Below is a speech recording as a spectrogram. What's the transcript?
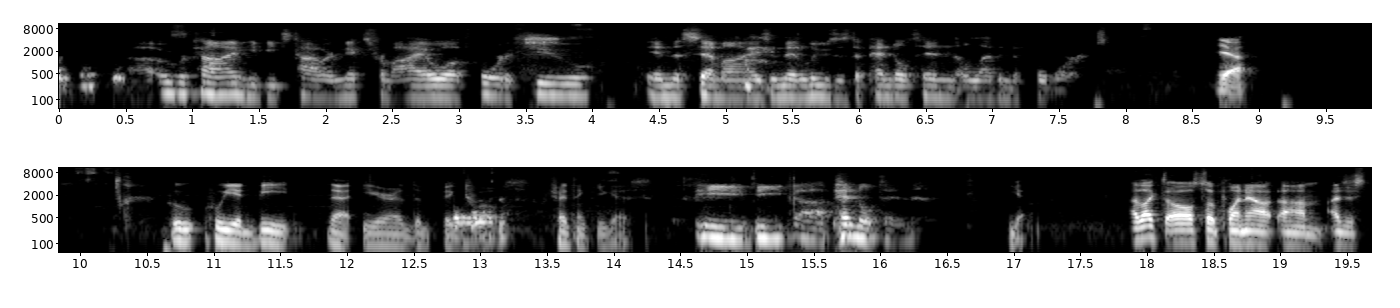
uh, overtime, he beats Tyler Nixt from Iowa, four to two in the semis, and then loses to Pendleton, eleven to four. Yeah. Who who he had beat that year at the Big 12s, which I think you guys. He beat uh, Pendleton. Yeah. I'd like to also point out, um, I just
